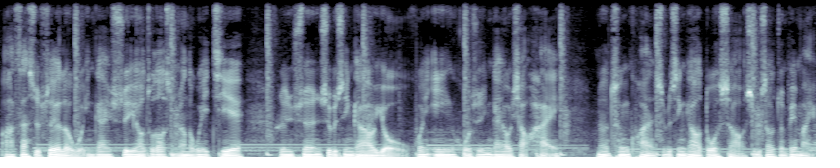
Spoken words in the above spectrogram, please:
啊，三十岁了，我应该是要做到什么样的位阶？人生是不是应该要有婚姻，或是应该有小孩？那存款是不是应该要多少？是不是要准备买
